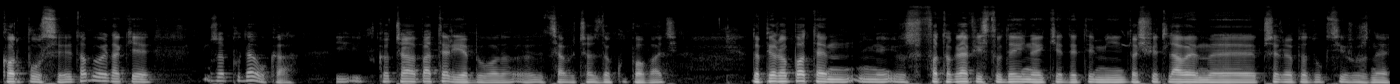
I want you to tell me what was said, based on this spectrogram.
korpusy. To były takie może pudełka. I tylko trzeba baterię było y, cały czas dokupować. Dopiero potem y, już w fotografii studyjnej, kiedy tymi doświetlałem y, przy reprodukcji różne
